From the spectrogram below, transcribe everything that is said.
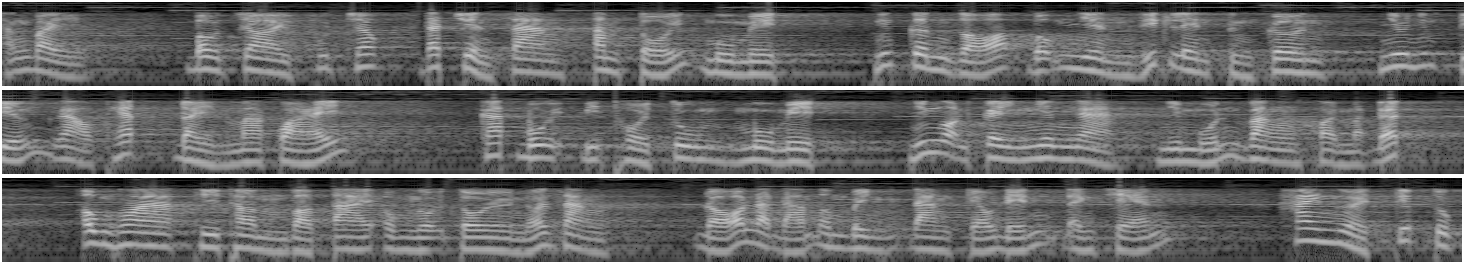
tháng 7. Bầu trời phút chốc đã chuyển sang tăm tối mù mịt, những cơn gió bỗng nhiên rít lên từng cơn như những tiếng gào thét đầy ma quái. Cát bụi bị thổi tung mù mịt, những ngọn cây nghiêng ngả như muốn văng khỏi mặt đất. Ông Hoa thì thầm vào tai ông nội tôi nói rằng đó là đám âm binh đang kéo đến đánh chén. Hai người tiếp tục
